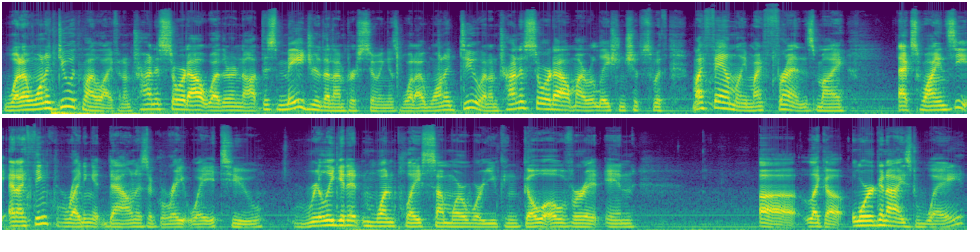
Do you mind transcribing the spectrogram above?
what I want to do with my life, and I'm trying to sort out whether or not this major that I'm pursuing is what I want to do, and I'm trying to sort out my relationships with my family, my friends, my X, Y, and Z. And I think writing it down is a great way to really get it in one place somewhere where you can go over it in uh, like a organized way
